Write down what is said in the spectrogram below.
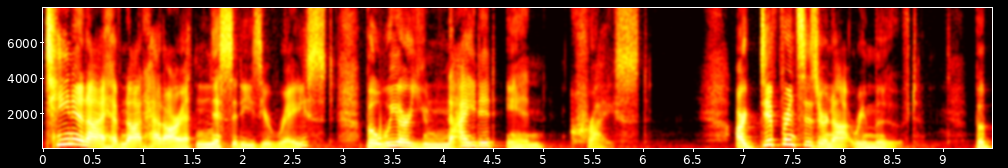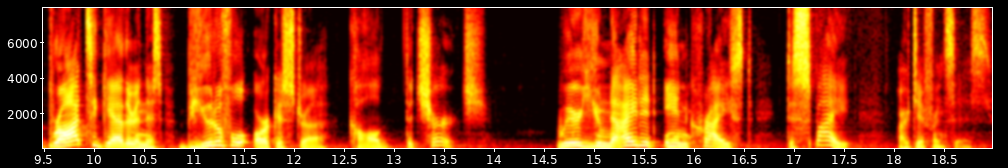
Tina and I have not had our ethnicities erased, but we are united in Christ. Our differences are not removed, but brought together in this beautiful orchestra called the church. We're united in Christ despite our differences.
